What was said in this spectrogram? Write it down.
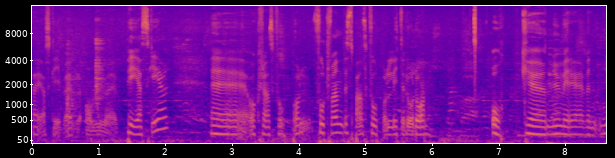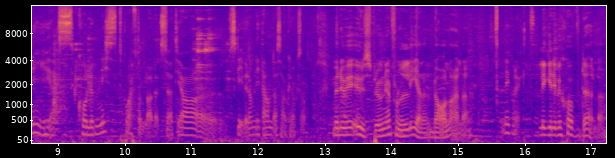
där jag skriver om PSG eh, och fransk fotboll. Fortfarande spansk fotboll lite då och då. Och eh, numera är jag även nyhetskolumnist på Aftonbladet så att jag skriver om lite andra saker också. Men du är ursprungligen från Lerdala eller? Det är korrekt. Ligger det vid Skövde eller?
